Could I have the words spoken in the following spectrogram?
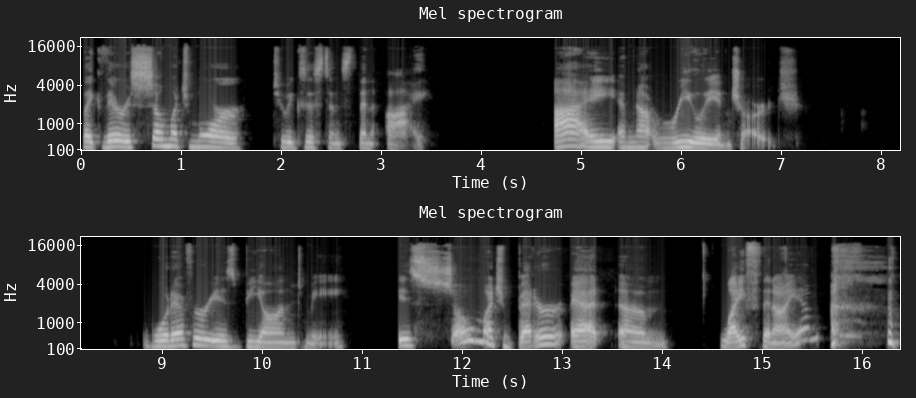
like, there is so much more to existence than I. I am not really in charge. Whatever is beyond me is so much better at um, life than I am.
